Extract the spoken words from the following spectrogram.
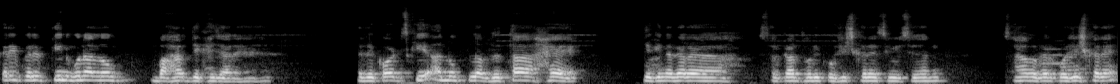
करीब करीब तीन गुना लोग बाहर देखे जा रहे हैं। रिकॉर्ड्स की अनुपलब्धता है, लेकिन अगर सरकार थोड़ी कोशिश करे, सिविल सर्जन साहब अगर कोशिश करें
